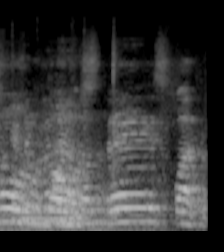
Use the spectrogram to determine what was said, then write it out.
Un, dos, tres, cuatro.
